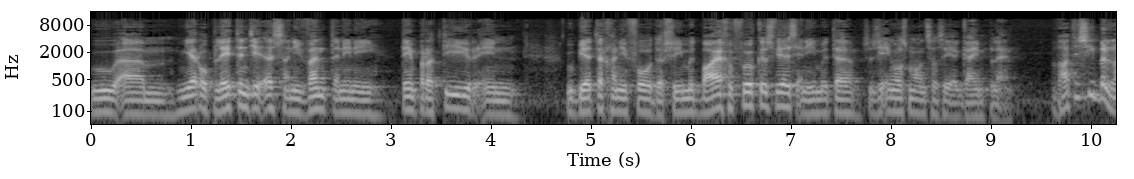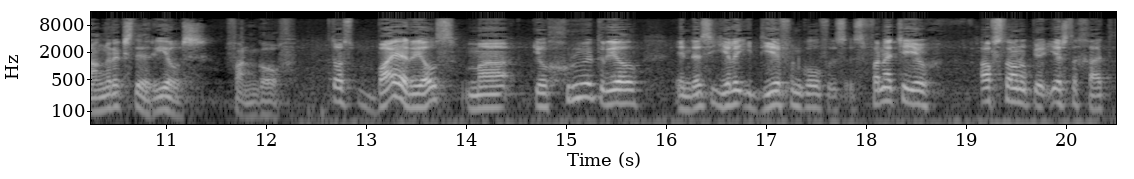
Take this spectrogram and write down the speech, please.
hoe um meer oplettend jy is aan die wind en in die temperatuur en hoe beter gaan jy vorder. So jy moet baie gefokus wees en jy moet 'n soos die Engelsman sal sê 'n game plan. Wat is die belangrikste reëls van golf? Daar's baie reëls, maar jou groot reël en dis die hele idee van golf is is vandat jy jou afstaan op jou eerste gat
